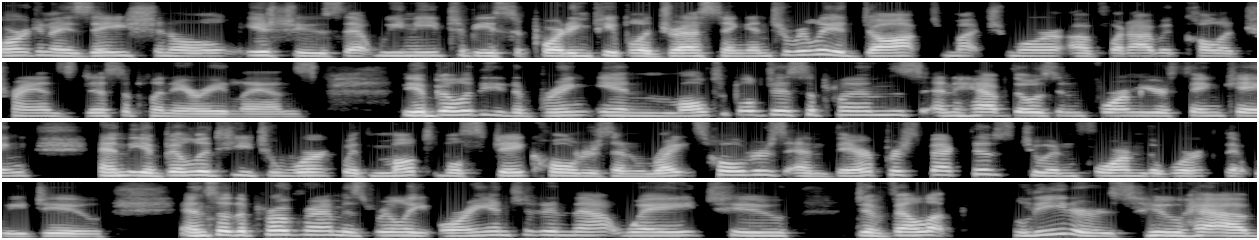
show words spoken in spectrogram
organizational issues that we need to be supporting people addressing and to really adopt much more of what I would call a transdisciplinary lens. The ability to bring in multiple disciplines and have those inform your thinking and the ability to work with multiple stakeholders and rights holders and their perspectives to inform the work that we do. And so the program is really oriented in that way to develop leaders who have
